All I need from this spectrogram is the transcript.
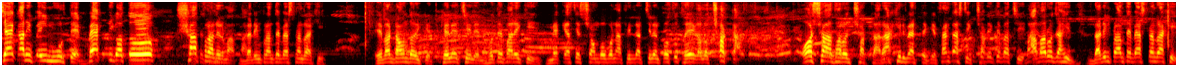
জ্যাক আরিফ এই মুহূর্তে ব্যক্তিগত সাত রানের মাথা ব্যাটিং প্রান্তে ব্যাটসম্যান রাখি এবার ডাউন দ্য উইকেট খেলেছিলেন। হতে পারে কি? ম্যাকাসের সম্ভাবনা ফিল্ডার ছিলেন প্রস্তুত হয়ে গেল ছক্কা। অসাধারণ ছক্কা রাখির ব্যাট থেকে ফ্যান্টাস্টিক ছক্কা। দেখতে পাচ্ছি। আবারও জাহিদ ব্যাটিং প্রান্তে ব্যাটসম্যান রাখি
